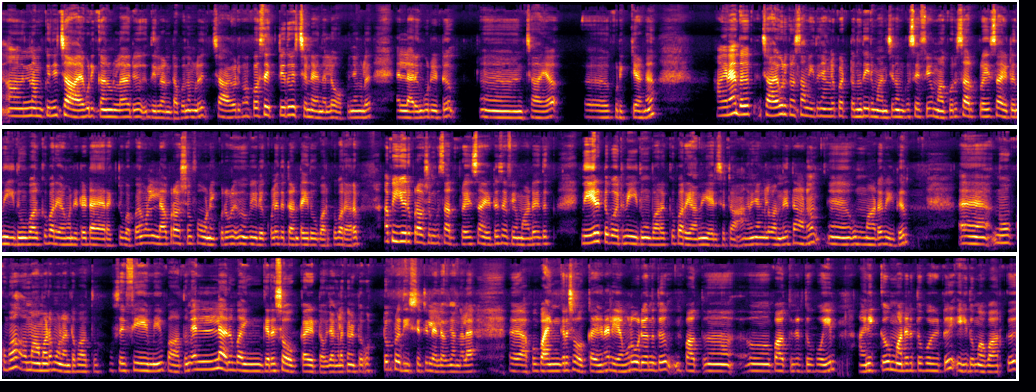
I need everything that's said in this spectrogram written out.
നമുക്ക് ഇനി ചായ കുടിക്കാനുള്ള ഒരു ഇതിലുണ്ട് അപ്പോൾ നമ്മൾ ചായ കുടിക്കാൻ ഒക്കെ സെറ്റ് ചെയ്ത് വെച്ചിട്ടുണ്ടായിരുന്നല്ലോ. അപ്പോൾ ഞങ്ങൾ എല്ലാവരും കൂടിയിട്ട് ചായ കുടിക്കുകയാണ് അങ്ങനെ അത് ചായ കുടിക്കുന്ന സമയത്ത് ഞങ്ങൾ പെട്ടെന്ന് തീരുമാനിച്ച് നമുക്ക് സെഫി ഉമ്മാക്ക് ഒരു സർപ്രൈസ് ആയിട്ട് നീതു മുബാർക്ക് പറയാൻ വേണ്ടിയിട്ട് ഡയറക്റ്റ് അപ്പോൾ നമ്മൾ എല്ലാ പ്രാവശ്യവും ഫോണിൽ കൂടെ വീഡിയോ കോൾ ചെയ്തിട്ടാണ് ഈദ് മുബാർക്ക് പറയാറ്. അപ്പോൾ ഈ ഒരു പ്രാവശ്യം നമുക്ക് സർപ്രൈസ് ആയിട്ട് സെഫി ഉമ്മയുടെ ഇത് നേരിട്ട് പോയിട്ട് നീതു മുബാർക്ക് പറയാമെന്ന് വിചാരിച്ചിട്ടാണ് അങ്ങനെ ഞങ്ങൾ വന്ന് ഇതാണ് ഉമ്മയുടെ വീട്. നോക്കുമ്പോൾ മാമയുടെ മോളുണ്ട് പാത്തു. സെഫിയേമിയും പാത്തും എല്ലാവരും ഭയങ്കര ഷോക്കായിട്ടോ. ഞങ്ങളെ കണ്ടിട്ട് ഒട്ടും പ്രതീക്ഷിച്ചിട്ടില്ലല്ലോ ഞങ്ങളെ. അപ്പോൾ ഭയങ്കര ഷോക്കായി. അങ്ങനെ ലിയമോൾ ഓടി വന്നിട്ട് പാത്ത് പാത്തിന്റെ അടുത്ത് പോയി. അനിക്ക് ഉമ്മയുടെ അടുത്ത് പോയിട്ട് ഈദ് മുബാർക്ക്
